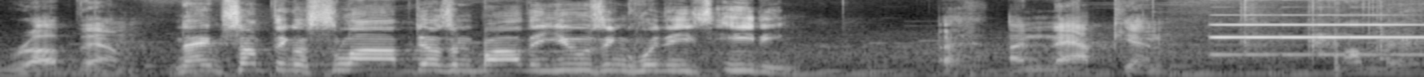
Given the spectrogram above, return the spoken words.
Rub them. Name something a slob doesn't bother using when he's eating. A, a napkin. My man.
